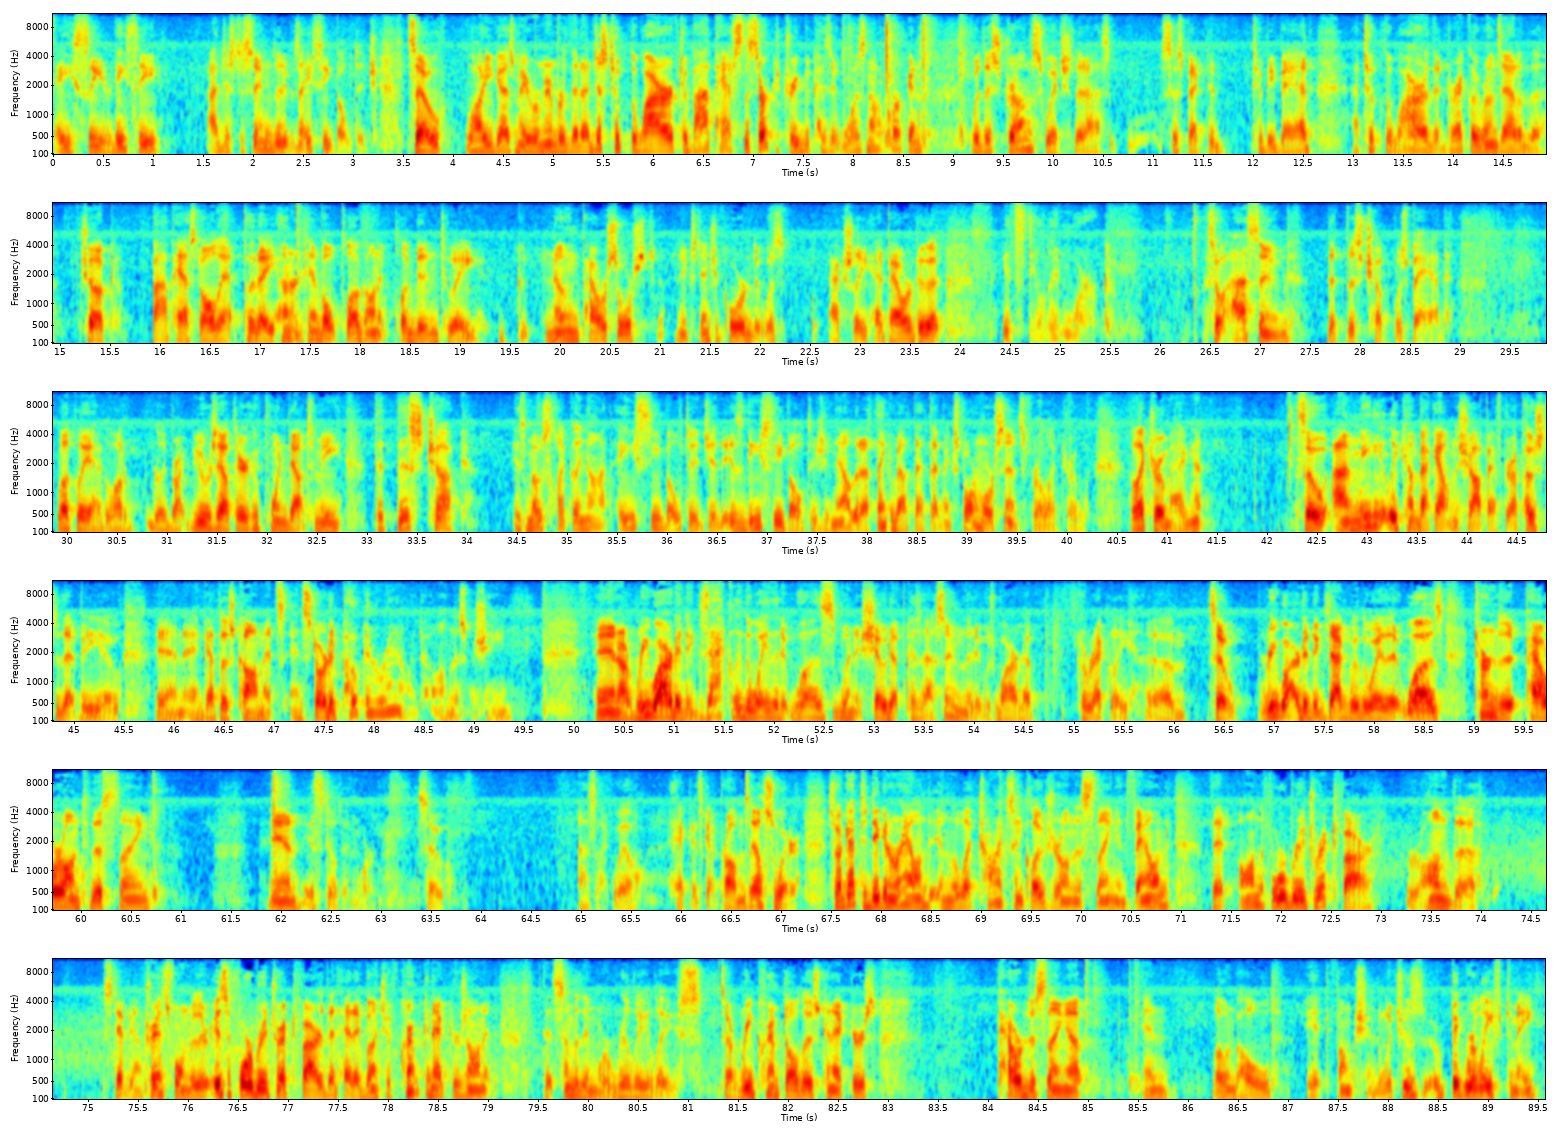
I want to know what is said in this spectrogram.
AC or DC. I just assumed that it was AC voltage. So, a lot of you guys may remember that I just took the wire to bypass the circuitry because it was not working with this drum switch that I suspected to be bad. I took the wire that directly runs out of the chuck, bypassed all that, put a 110 volt plug on it, plugged it into a known power source, an extension cord that was actually had power to it. It still didn't work. So I assumed that this chuck was bad. Luckily, I have a lot of really bright viewers out there who pointed out to me that this chuck is most likely not AC voltage, it is DC voltage. And now that I think about that, that makes far more sense for electro electromagnet. So I immediately come back out in the shop after I posted that video and, and got those comments and started poking around on this machine. And I rewired it exactly the way that it was when it showed up because I assumed that it was wired up correctly. Um, so rewired it exactly the way that it was, turned the power on to this thing, and it still didn't work. So I was like, well, heck, it's got problems elsewhere. So I got to digging around in the electronics enclosure on this thing and found that on the four bridge rectifier, or on the step down transformer, there is a four bridge rectifier that had a bunch of crimp connectors on it that some of them were really loose. So I re-crimped all those connectors, powered this thing up, and lo and behold, it functioned, which was a big relief to me.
